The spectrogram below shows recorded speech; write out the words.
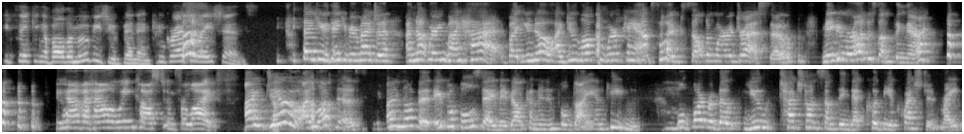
keep thinking of all the movies you've been in. Congratulations. Thank you. Thank you very much. And I'm not wearing my hat, but you know, I do love to wear pants. I seldom wear a dress. So maybe we're onto something there. you have a Halloween costume for life. I do. I love this. I love it. April Fool's Day, maybe I'll come in in full Diane Keaton. Mm-hmm. Well, Barbara, though, you touched on something that could be a question, right?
